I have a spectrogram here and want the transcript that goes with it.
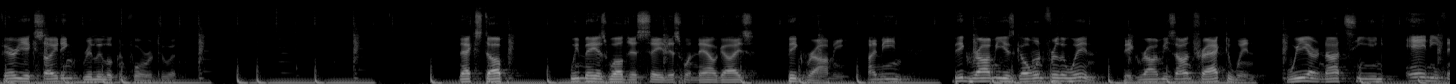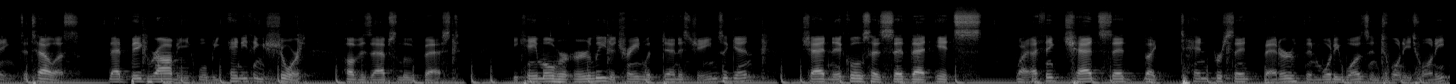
Very exciting. Really looking forward to it. Next up, we may as well just say this one now, guys. Big Ramy. I mean, Big Ramy is going for the win. Big Ramy's on track to win. We are not seeing anything to tell us that Big Ramy will be anything short of his absolute best. He came over early to train with Dennis James again. Chad Nicholls has said that it's, I think Chad said like 10% better than what he was in 2020.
